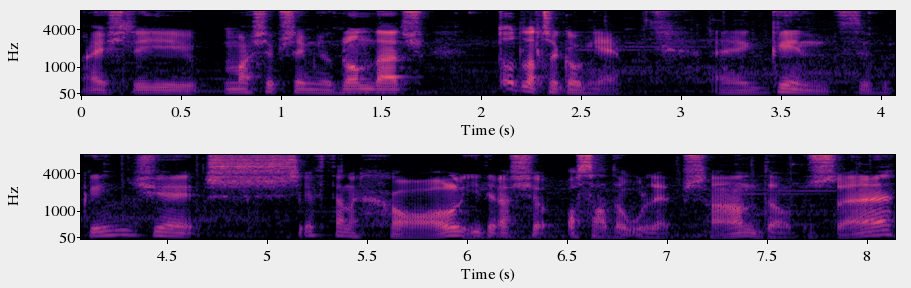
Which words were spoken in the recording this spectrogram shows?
A jeśli ma się przyjemnie oglądać, to dlaczego nie? E, Gynt. W Gyndzie Sheftan Hall i teraz się osada ulepsza, dobrze.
